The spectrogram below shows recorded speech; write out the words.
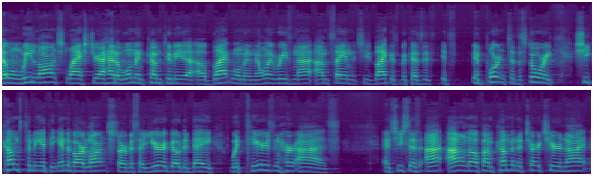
That when we launched last year, I had a woman come to me, a, a black woman, and the only reason I, am saying that she's black is because it's, it's important to the story. She comes to me at the end of our launch service a year ago today with tears in her eyes and she says, I, I don't know if I'm coming to church here or not,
